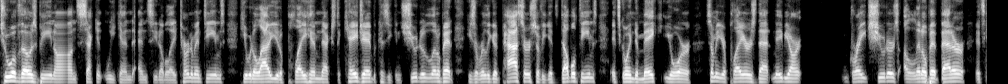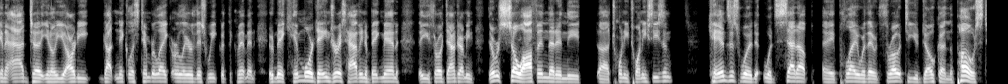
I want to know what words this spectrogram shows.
two of those being on second weekend NCAA tournament teams. He would allow you to play him next to KJ because he can shoot a little bit. He's a really good passer. So if he gets double teams, it's going to make your some of your players that maybe aren't great shooters a little bit better. It's going to add to, you know, you already got Nicholas Timberlake earlier this week with the commitment. It would make him more dangerous having a big man that you throw it down to. I mean, there was so often that in the uh, 2020 season, Kansas would would set up a play where they would throw it to Udoka in the post,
